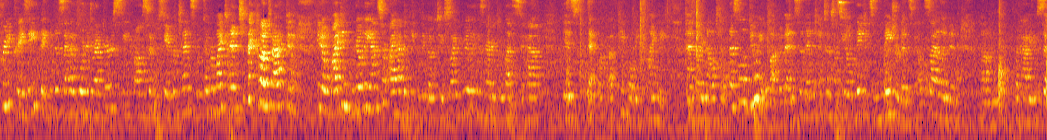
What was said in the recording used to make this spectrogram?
pretty crazy. Thank goodness I had board of directors. Steve Frost of Stamford Tents looked over my tent contract and you know, I didn't know the answer, I had the people to go to. So I really was very blessed to have this network of people behind me and very knowledgeable, well as doing a lot of events. And then at Tentacion, they did some major events at Ellis Island and um, what have you. So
